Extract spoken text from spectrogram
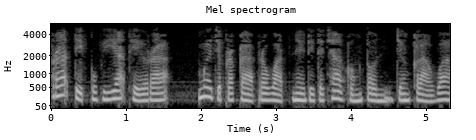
พระติปุพิยะเถระเมื่อจะประกาศประวัติในดิตชาติของตนจึงกล่าวว่า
